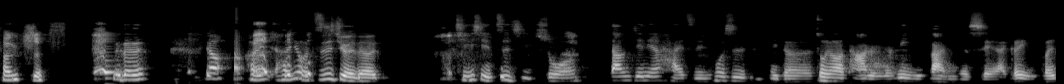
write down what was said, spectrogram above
，conscious，对对对，要很很有知觉的提醒自己说，当今天孩子或是你的重要他人的另一半，你的谁来跟你分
